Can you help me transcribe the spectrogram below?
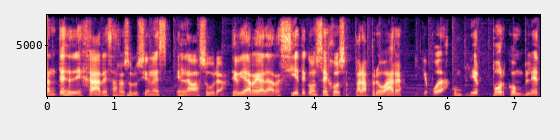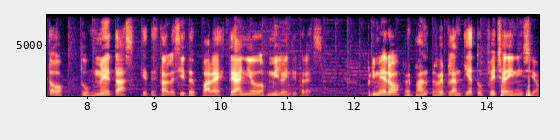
antes de dejar esas resoluciones en la basura. Te voy a regalar 7 consejos para probar y que puedas cumplir por completo tus metas que te estableciste para este año 2023. Primero, replantea tu fecha de inicio.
